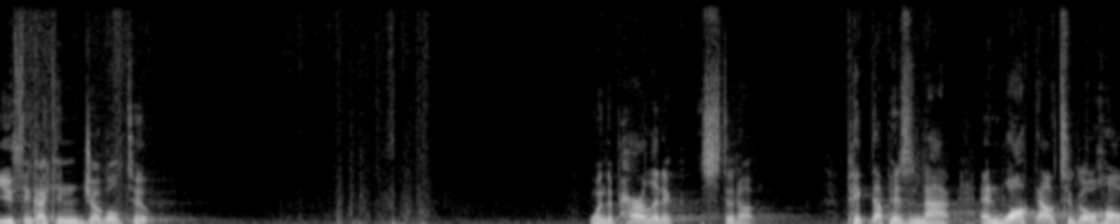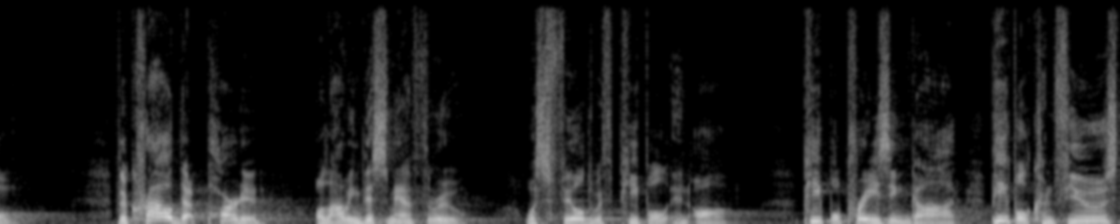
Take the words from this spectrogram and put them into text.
You think I can juggle too? When the paralytic stood up, picked up his mat, and walked out to go home, the crowd that parted, allowing this man through, was filled with people in awe, people praising God, people confused,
